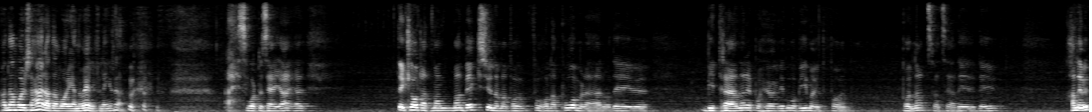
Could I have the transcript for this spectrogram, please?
Hade han varit så här hade han varit i NHL för länge sedan? Svårt att säga. Jag, jag, det är klart att man, man växer ju när man får, får hålla på med det här och det är ju... Bli tränare på hög nivå blir man ju inte på en, på en natt så att säga. Det, det är ju, han är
